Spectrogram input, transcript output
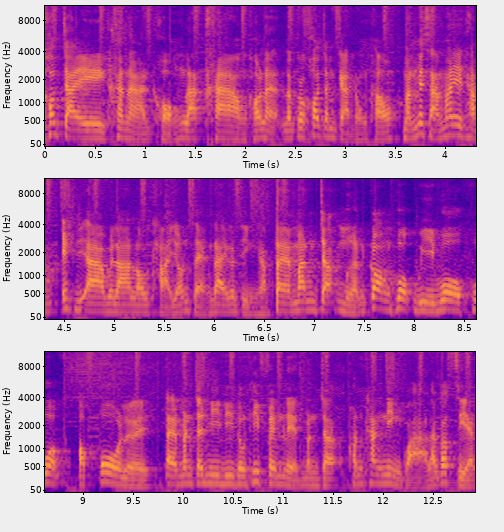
เข้าใจขนาดของราคาของเขาแหละแล้วก็ข้อจำกัดของเขา มันไม่สามารถที่ทำ HDR เวลาเราถ่ายย้อนแสงได้ก็จริงครับ แต่มันจะเหมือนกล้องพวก vivo พวก oppo เลย แต่มันจะมีดีตรงที่เฟรมเรทมันจะค่อนข้างนิ่งกว่า แล้วก็เสียง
